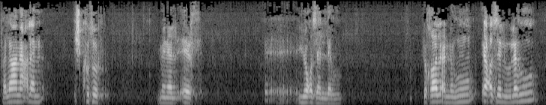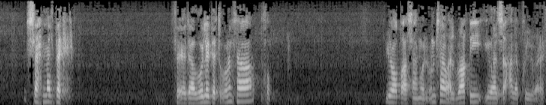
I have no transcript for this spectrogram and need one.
فلا نعلم إيش كثر من الإرث آه، يعزل له. يقال أنه اعزلوا له سهم الذكر. فإذا ولدت أنثى يعطى سهم الأنثى والباقي يوزع على كل ورث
